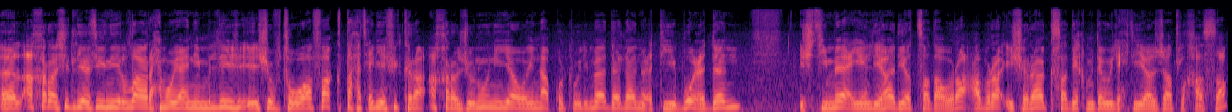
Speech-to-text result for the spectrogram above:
الأخ رشيد الياسيني الله يرحمه يعني ملي شفت وافق طاحت عليا فكرة أخرى جنونية وين قلت لماذا لا نعطي بعدا اجتماعيا لهذه التظاهره عبر إشراك صديق من ذوي الاحتياجات الخاصة.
